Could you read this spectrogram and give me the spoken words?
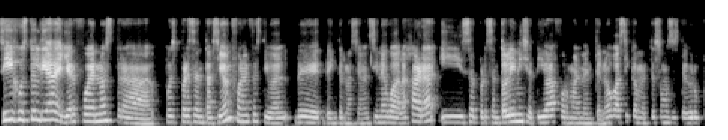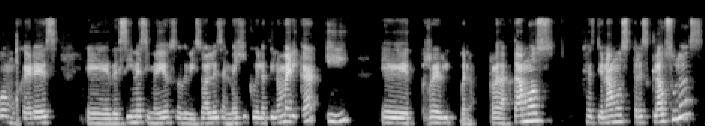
Sí, justo el día de ayer fue nuestra pues presentación, fue en el Festival de, Internacional Cine de Guadalajara y se presentó la iniciativa formalmente, ¿no? Básicamente somos este grupo de mujeres eh, de cines y medios audiovisuales en México y Latinoamérica y, eh, bueno, redactamos, gestionamos tres cláusulas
